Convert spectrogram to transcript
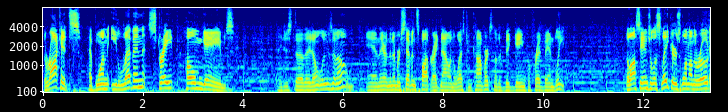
The Rockets have won 11 straight home games. They just uh, they don't lose at home, and they're in the number seven spot right now in the Western Conference. Another big game for Fred VanVleet. The Los Angeles Lakers won on the road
